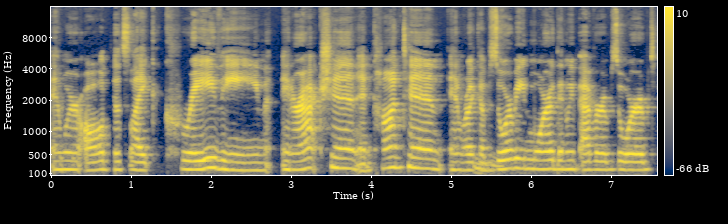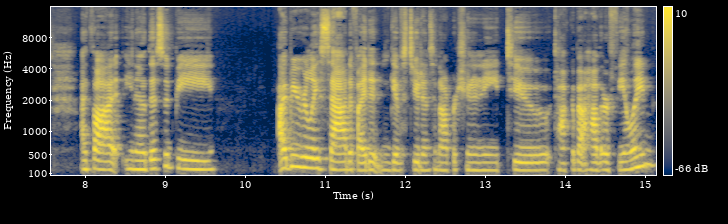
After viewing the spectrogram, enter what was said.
and we're all just like craving interaction and content and we're like mm-hmm. absorbing more than we've ever absorbed, I thought, you know, this would be, I'd be really sad if I didn't give students an opportunity to talk about how they're feeling.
